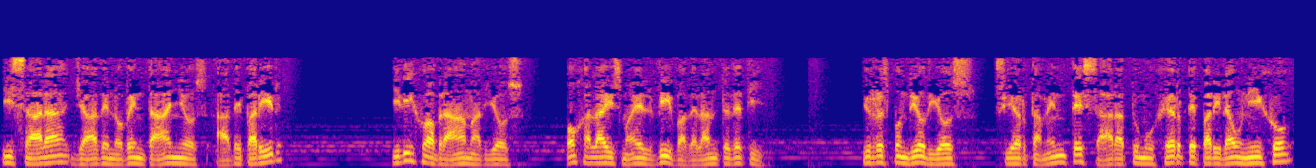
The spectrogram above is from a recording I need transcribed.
¿Y Sara ya de noventa años ha de parir? Y dijo Abraham a Dios, Ojalá Ismael viva delante de ti. Y respondió Dios, Ciertamente Sara tu mujer te parirá un hijo,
